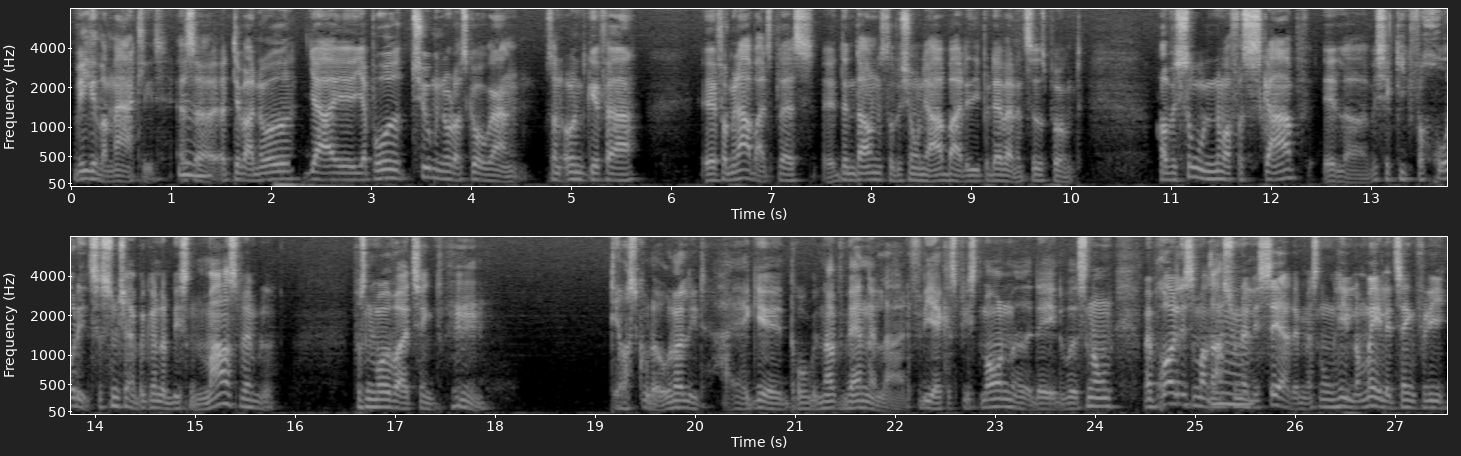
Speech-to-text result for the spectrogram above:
Hvilket var mærkeligt. Altså, og det var noget... Jeg, øh, jeg boede 20 minutters gågang, sådan ungefær, øh, fra min arbejdsplads, øh, den daginstitution, jeg arbejdede i på det værende tidspunkt. Og hvis solen den var for skarp, eller hvis jeg gik for hurtigt, så synes jeg, jeg begyndte at blive sådan meget svimmel. På sådan en måde, hvor jeg tænkte, hmm, det var sgu da underligt. Har jeg ikke øh, drukket nok vand, eller er det fordi, jeg ikke har spist morgenmad i dag? Du ved, sådan nogle, man prøver ligesom at rationalisere det med sådan nogle helt normale ting, fordi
